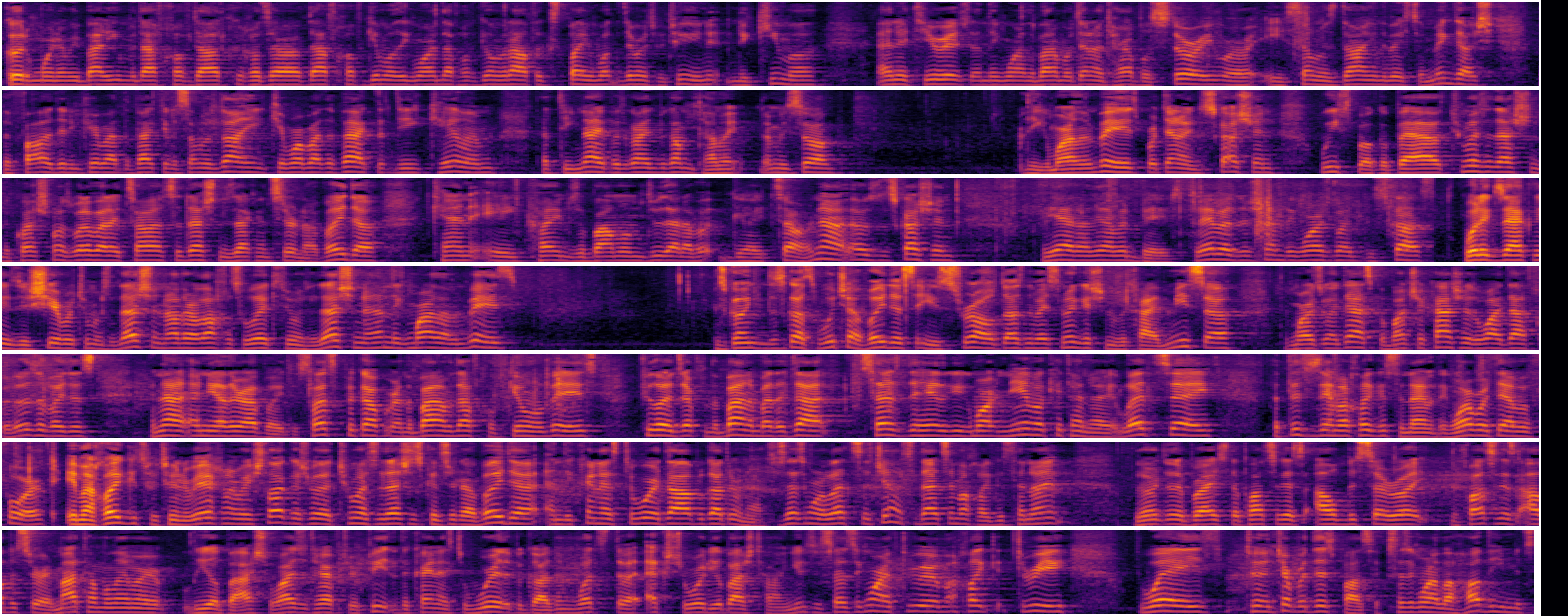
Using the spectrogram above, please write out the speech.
Good morning, everybody. Daf explain what the difference between Nikima and Atiris. And then we're on the bottom of a terrible story where a son was dying in the base of Migdash. The father didn't care about the fact that his son was dying. He cared more about the fact that the kalim, that the knife was going to become tamei. Then we saw the Gemara and Beis brought down a discussion. We spoke about Tumas Sadeshin. The question was, what about Eitzah Sadeshin? Is that considered an Avaida? Can a kind Zabamam do that Eitzah or not? That was a discussion we had on the Amid base. Today, about the Shem, the Gemara is going to discuss what exactly is the Shir for Tumas Sadeshin, and other halachas related to Tumas Sadeshin, and the Gemara on the base is going to discuss which avodas Yisrael does in the base of Mikdash and V'chayiv Misa. The Gemara is going to ask a bunch of kashas why dafka those avodas and not any other avodas. Let's pick up. We're on the bottom of dafka Gimel Beis. Few lines up from the bottom by the dot says the Halakha Gemara Nema Ketanai. Let's say that this is a machlekes and the Gemara wrote down before. A machlekes between Reich and Reish Lakish whether Tumas Hadesh is considered avoda and the Kohen has to wear dal begad or not. So says more. Let's suggest that that's a machlekes tonight. We learned in the Bryce the pasuk says al bisarai. The pasuk says al bisarai. Matam alemer liel bash. Why does it have to repeat that the Kohen has to wear the begadim? What's the extra word liel telling you? So says Gemara three machlekes three ways to interpret this pasuk. Says Huda.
